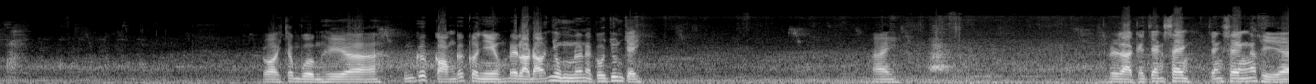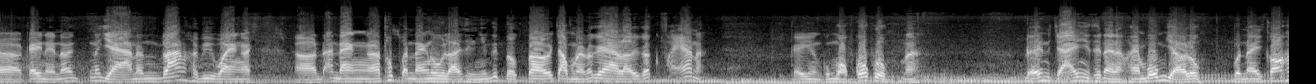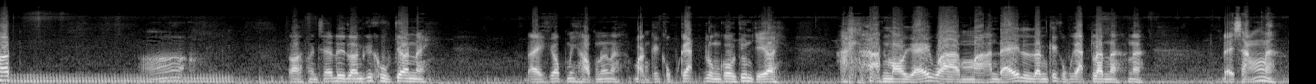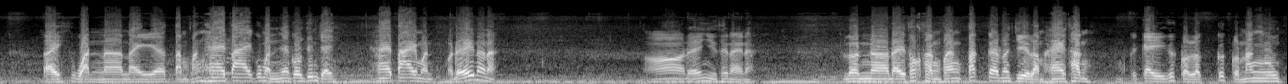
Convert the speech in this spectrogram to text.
Rồi trong vườn thì ờ, cũng rất còn rất là nhiều. Đây là đỏ nhung nữa nè cô chú anh chị. Đây. Đây là cây trang sen. Trang sen thì ờ, cây này nó nó già nên lá nó hơi bi vàng rồi à, anh đang ờ, thúc anh đang nuôi lại thì những cái tược tơ ở trong này nó ra lại rất khỏe nè. Cây cũng một cốt luôn nè. Để nó chảy như thế này là 24 giờ luôn bên này có hết. Đó. Rồi mình sẽ đi lên cái khu trên này. Đây gốc mỹ học nữa nè bằng cái cục gạch luôn cô chú anh chị ơi. Anh, anh mồi rễ qua mà anh để lên cái cục gạch lên nè nè. Để sẵn nè. Đây cái hoành à, này à, tầm khoảng hai tay của mình nha cô chú anh chị. Hai tay mình mà đế nó nè đó, đế như thế này nè. Lên à, đây thoát thân phan tắt à, nó chia làm hai thân. Một cái cây rất là lực rất là năng luôn.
